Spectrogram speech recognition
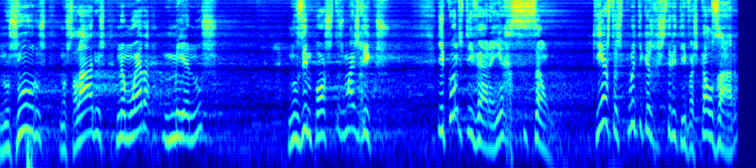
nos juros, nos salários, na moeda, menos nos impostos dos mais ricos. E quando tiverem a recessão que estas políticas restritivas causar,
